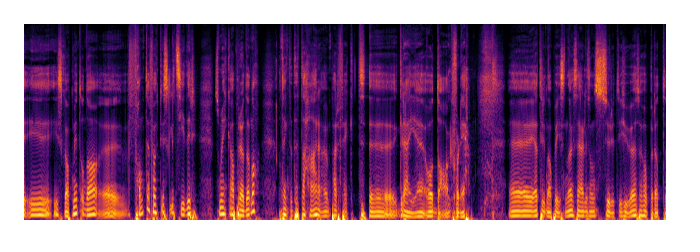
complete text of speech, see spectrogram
i, i skapet mitt, og da uh, fant jeg faktisk litt sider som jeg ikke har prøvd ennå. Og tenkte at dette her er jo en perfekt uh, greie og dag for det. Uh, jeg tryna på isen i dag, så jeg er litt sånn surrete i huet. Så jeg håper at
